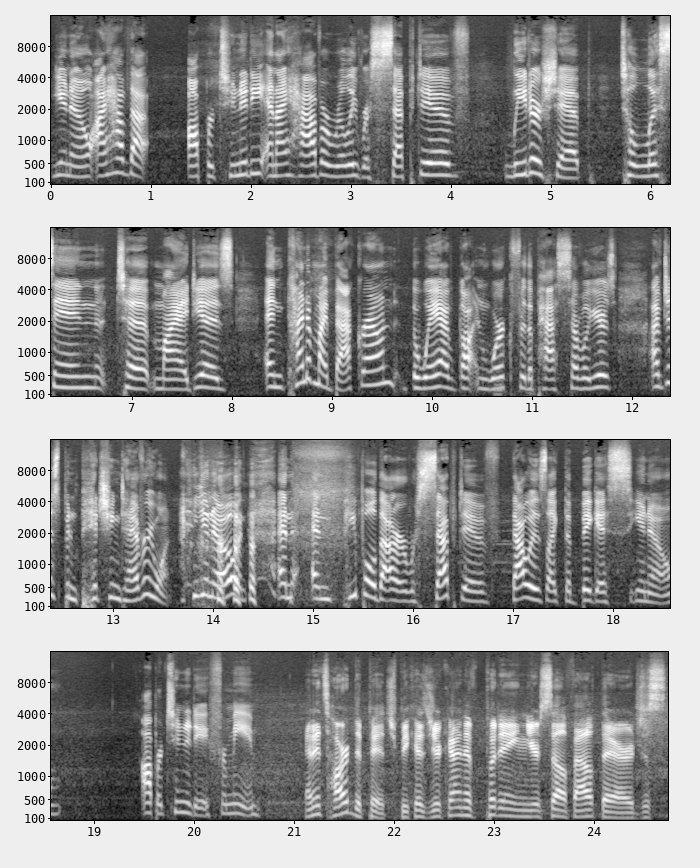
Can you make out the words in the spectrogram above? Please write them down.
You know i have that opportunity and i have a really receptive leadership to listen to my ideas and kind of my background the way i've gotten work for the past several years i've just been pitching to everyone you know and and, and people that are receptive that was like the biggest you know opportunity for me. And it's hard to pitch because you're kind of putting yourself out there just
